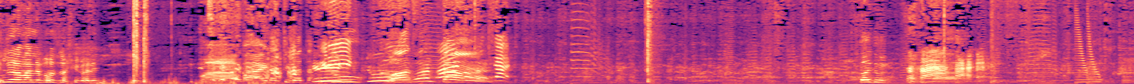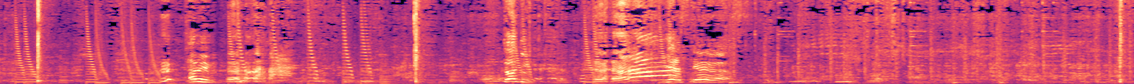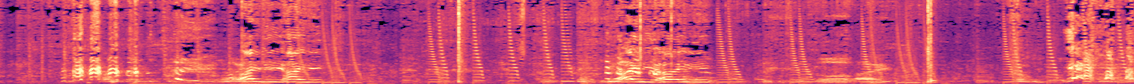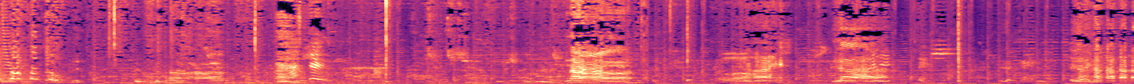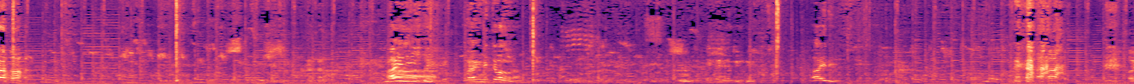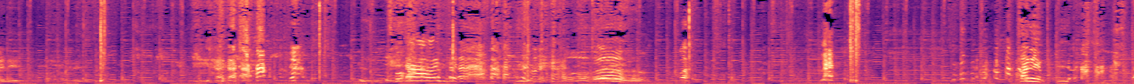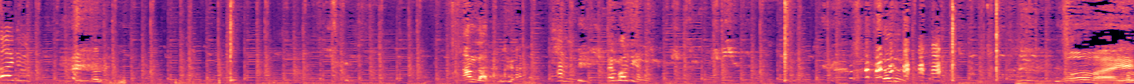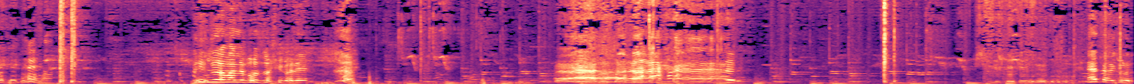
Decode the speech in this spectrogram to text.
इन्द्रमाले बोस भन्ने Heini, Heini. Yeah. না আমি নিতে পারবো না আইরে আইরে হানিম আমজাদ আমি বলছি কেন ও ভাই তিনজন মারলে বসবো কি করে? হ্যাঁ তো দুন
